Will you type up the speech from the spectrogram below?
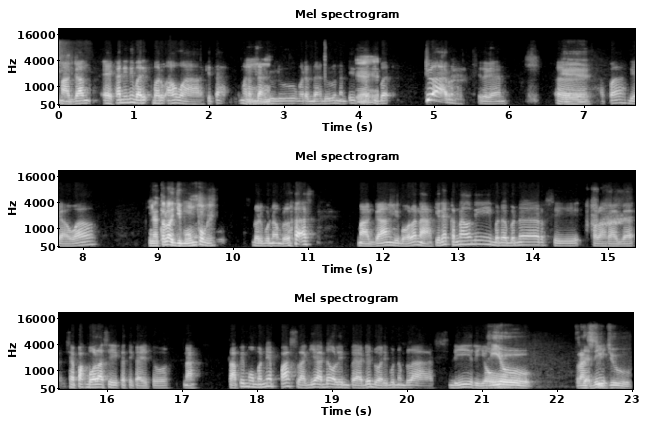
Magang eh kan ini baru, baru awal kita merendah Hmm. dulu merendah dulu nanti tiba-tiba dar gitu kan Eh, Iya. apa di awal Ternyata lo lagi mumpung ya. 2016 magang di bola nah akhirnya kenal nih bener-bener si olahraga sepak bola sih ketika itu nah tapi momennya pas lagi ada Olimpiade 2016 di Rio. Rio Trans Jadi- 7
